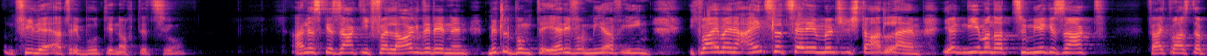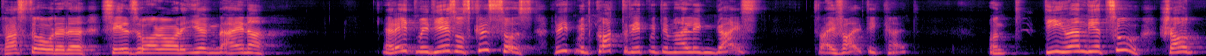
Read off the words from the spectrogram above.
und viele Attribute noch dazu. Anders gesagt, ich verlagerte den Mittelpunkt der Erde von mir auf ihn. Ich war in meiner Einzelzelle in München-Stadelheim. Irgendjemand hat zu mir gesagt, vielleicht war es der Pastor oder der Seelsorger oder irgendeiner, red mit Jesus Christus, red mit Gott, red mit dem Heiligen Geist. Dreifaltigkeit. Und die hören dir zu. Schau,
